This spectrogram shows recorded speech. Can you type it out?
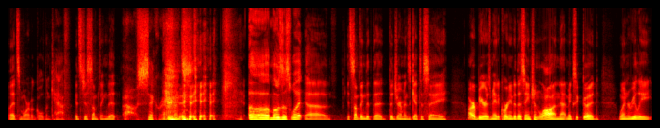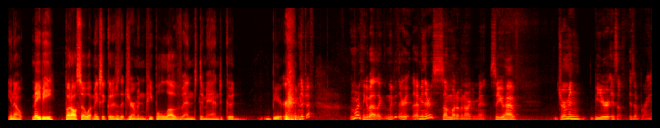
It's more of a golden calf. It's just something that Oh, sick reference. uh, Moses, what? Uh, it's something that the, the Germans get to say, our beer is made according to this ancient law, and that makes it good. When really, you know, maybe, but also what makes it good is that German people love and demand good beer. I mean, they're def- the more I think about it, like maybe there. I mean, there is somewhat of an argument. So you have German beer is a is a brand.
